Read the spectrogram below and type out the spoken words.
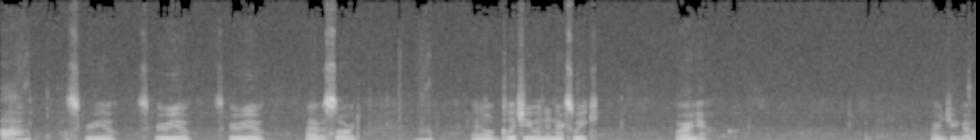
Ah, oh, screw you. Screw you. Screw you. I have a sword. And it'll glitch you into next week. Where are you? Where'd you go?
